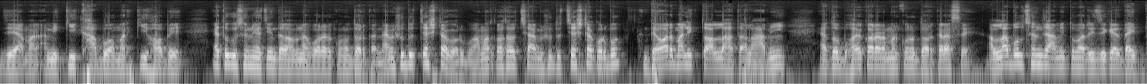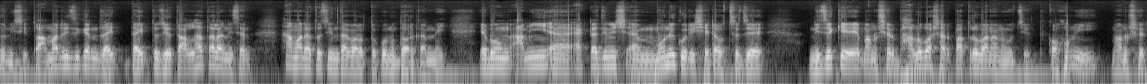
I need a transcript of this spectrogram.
যে আমার, আমি কি খাব, আমার কি হবে, এত কিছু নিয়ে চিন্তা ভাবনা করার কোনো দরকার নেই। আমি শুধু চেষ্টা করব। আমার কথা হচ্ছে আমি শুধু চেষ্টা করব। দেওয়ার মালিক তো আল্লাহ তালা। আমি এত ভয় করার আমার কোনো দরকার আছে? আল্লাহ বলছেন যে আমি তোমার রিজিকের দায়িত্ব নিছি। তো আমার রিজিকের দায়িত্ব- যেহেতু আল্লাহ তালা নিছেন, আমার এত চিন্তা করার তো কোনো দরকার নেই। এবং আমি একটা জিনিস মনে করি সেটা হচ্ছে যে নিজেকে মানুষের ভালোবাসার পাত্র বানানো উচিত। কখনোই মানুষের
